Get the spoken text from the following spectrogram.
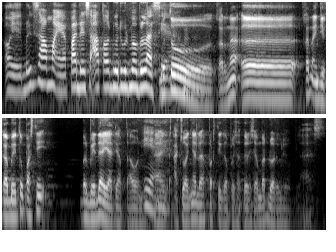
oh ya berarti sama ya pada saat tahun 2015 ya Betul, karena eh, kan NJKB itu pasti berbeda ya tiap tahun. Iya. Nah, acuannya adalah per 31 Desember 2015.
